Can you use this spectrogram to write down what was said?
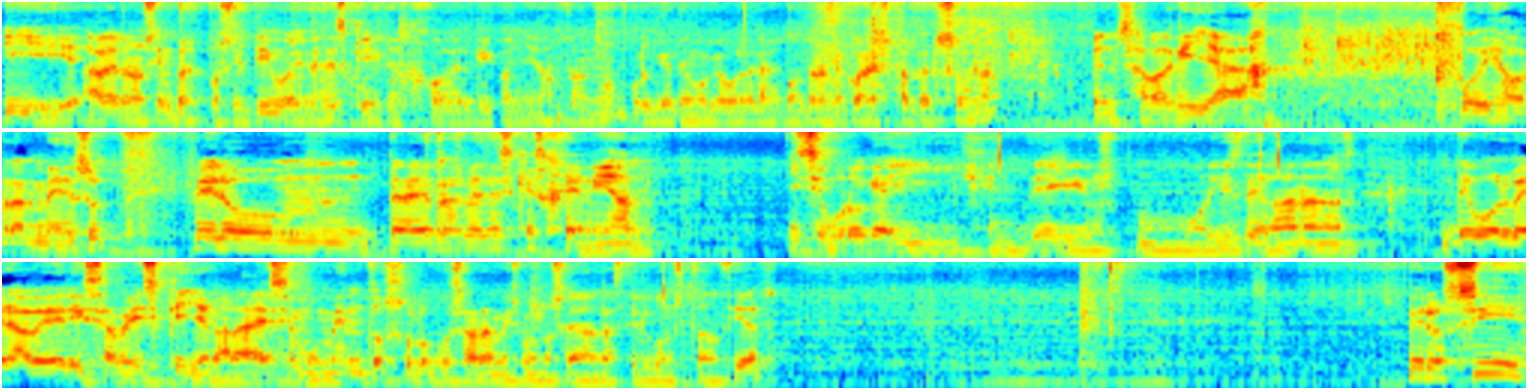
Y a ver, no siempre es positivo. Hay veces que dices, joder, qué coñazo, ¿no? ¿Por qué tengo que volver a encontrarme con esta persona? Pensaba que ya podía ahorrarme eso. Pero, mm, pero hay otras veces que es genial. Y seguro que hay gente que os morís de ganas de volver a ver y sabéis que llegará ese momento, solo pues ahora mismo no se dan las circunstancias. Pero sí,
